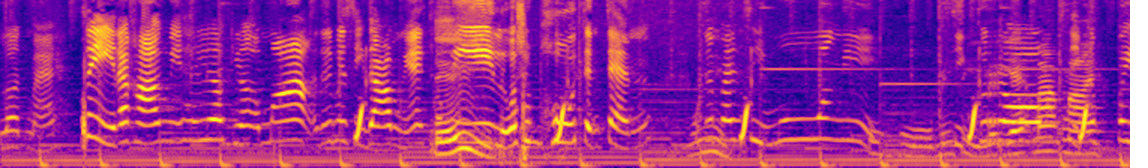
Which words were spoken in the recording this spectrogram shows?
เลิศไหมสีนะคะ มีให้เลือกเยอะมาก จะเป็นสีดำอย่างเงี้ยก็มี หรือว่าชมพูแจ๋นอุ้ยๆจะเป็นสีม่วงนี่ โอ้โหมีสีสีกเยรอะอแยะงมากสีมายปี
